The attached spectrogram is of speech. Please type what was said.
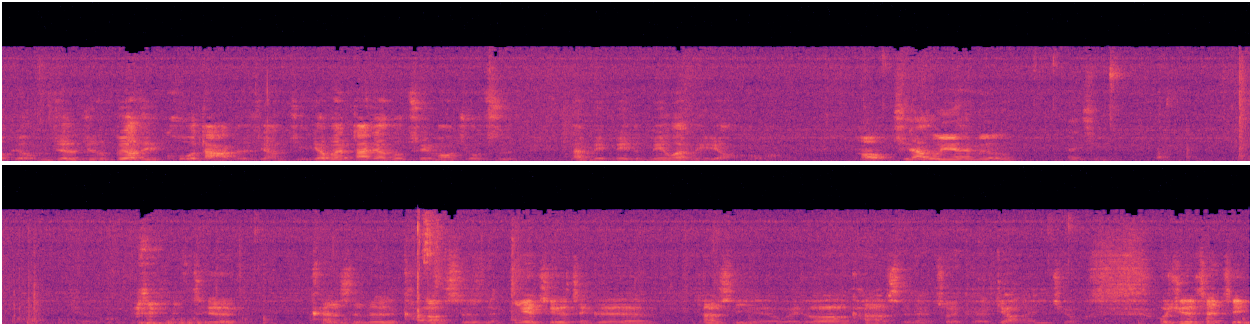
？OK，我们就就是不要去扩大的这样解，要不然大家都吹毛求疵，那没没没完没了。好，其他委员还没有来请。这个看是不是康老师？因为这个整个当时也委托康老师来做一个调查研究。我觉得在这里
